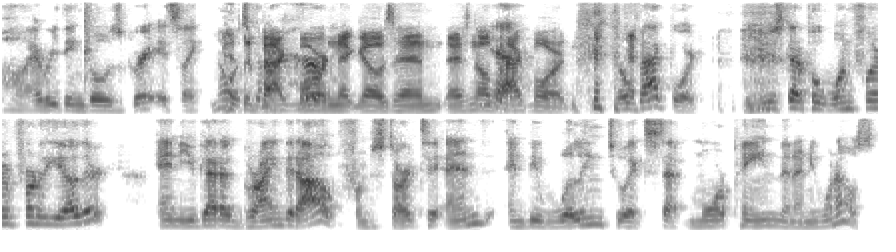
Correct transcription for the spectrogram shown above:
oh everything goes great it's like no it's the backboard hurt and it goes in. There's no Yeah. backboard. no backboard. You just got to put one foot in front of the other and you got to grind it out from start to end and be willing to accept more pain than anyone else.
